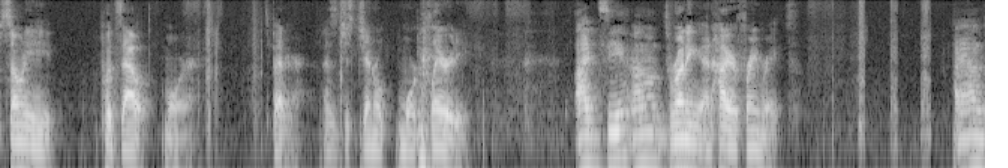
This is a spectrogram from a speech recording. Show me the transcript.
Sony puts out more. It's better. It has just general more clarity. I'd see. I don't. it's running at higher frame rates. I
